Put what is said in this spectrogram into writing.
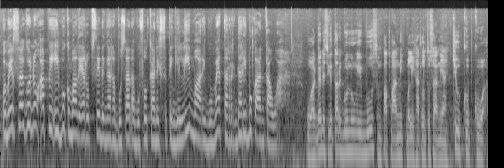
Pemirsa Gunung Api Ibu kembali erupsi dengan hembusan abu vulkanik setinggi 5.000 meter dari bukaan kawah. Warga di sekitar Gunung Ibu sempat panik melihat letusan yang cukup kuat.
